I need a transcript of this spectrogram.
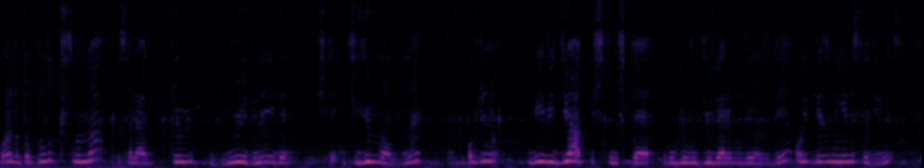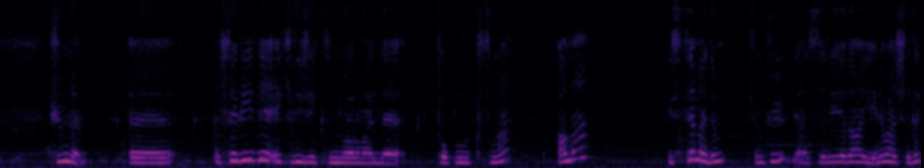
Bu arada topluluk kısmında mesela dün, dün müydü neydi? İşte iki gün mü oldu ne? O gün bir video atmıştım işte Hugi Hugi'leri buluyoruz diye. O bizim yeni serimiz. Şimdi eee o seriyi de ekleyecektim normalde topluluk kısmına. Ama istemedim. Çünkü yani seriye daha yeni başladık.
